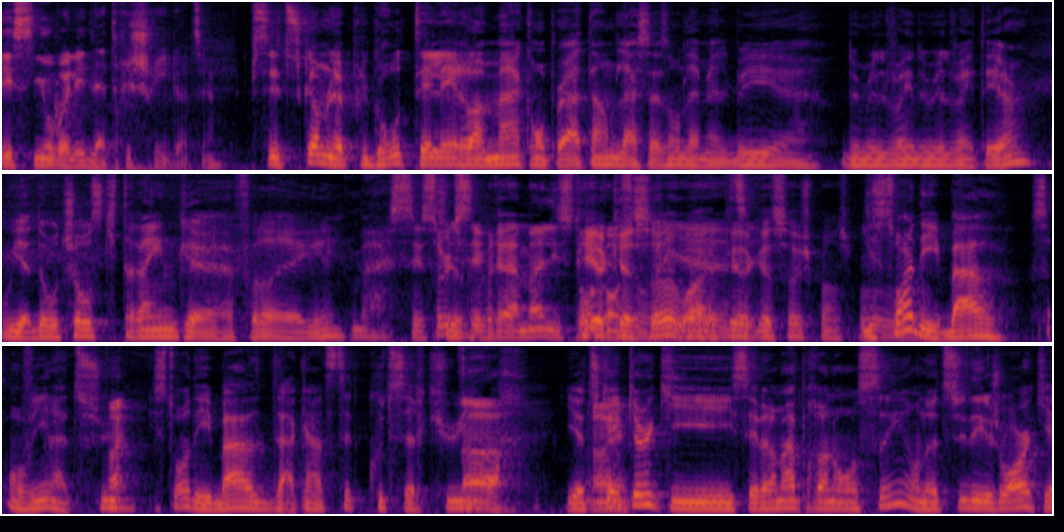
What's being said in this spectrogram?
des signaux volés de la tricherie. Là, c'est-tu comme le plus gros téléroman qu'on peut attendre de la saison de la MLB euh, 2020-2021? Ou il y a d'autres choses qui traînent qu'il faudrait régler? Ben, c'est sûr que c'est vraiment l'histoire Pire qu'on que ça, ouais, pire que ça, je pense pas. L'histoire des balles, ça, on revient là-dessus. Ouais. L'histoire des balles, de la quantité de coups de circuit. Ah, y a-tu ouais. quelqu'un qui s'est vraiment prononcé? On a-tu des joueurs qui.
